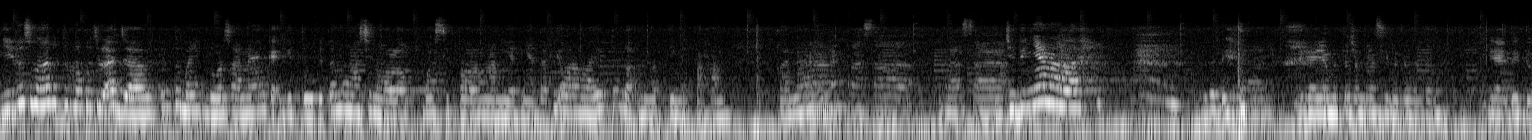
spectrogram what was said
Jadi itu sebenarnya contoh kecil aja. Mungkin tuh banyak di luar sana yang kayak gitu. Kita mau ngasih nolong ngasih tolongan niatnya. Tapi orang lain tuh nggak mengerti nggak paham. Karena ngerasa ngerasa jadinya malah gitu deh iya iya betul betul sih betul betul ya itu itu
